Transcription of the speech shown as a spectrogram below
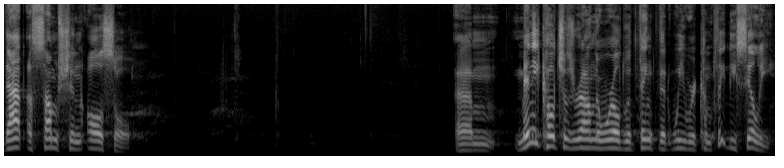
that assumption also. Um, many cultures around the world would think that we were completely silly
